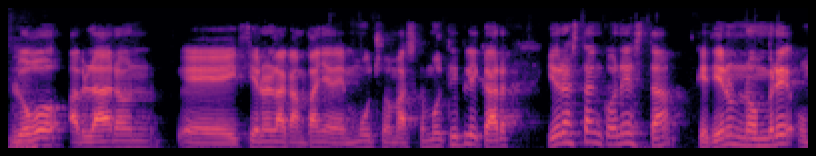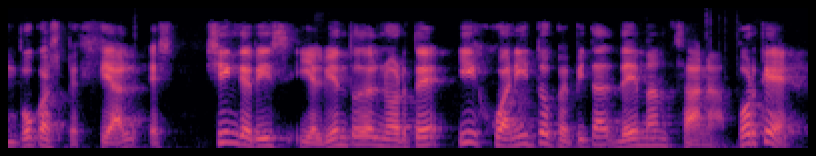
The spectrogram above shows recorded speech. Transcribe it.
Luego hablaron, eh, hicieron la campaña de mucho más que multiplicar y ahora están con esta, que tiene un nombre un poco especial, es Shingebis y el viento del norte y Juanito Pepita de Manzana. ¿Por qué?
